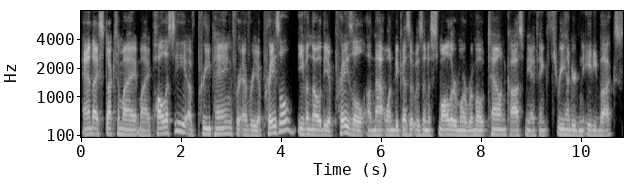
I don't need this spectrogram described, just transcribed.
And I stuck to my my policy of prepaying for every appraisal, even though the appraisal on that one, because it was in a smaller, more remote town, cost me I think three hundred and eighty bucks.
